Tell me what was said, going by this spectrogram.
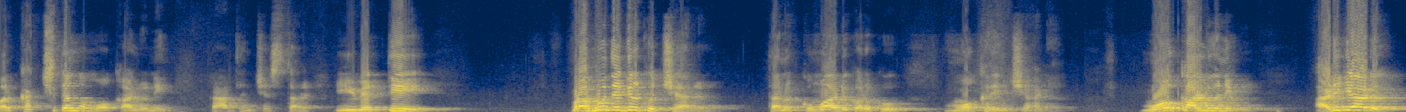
వారు ఖచ్చితంగా మోకాళ్ళుని ప్రార్థన చేస్తారు. ఈ వ్యక్తి ప్రభు దగ్గరికి వచ్చారు. తన కుమారుడు కొరకు మోకరించాడు. మోకాళ్ళుని అడిగాడు.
